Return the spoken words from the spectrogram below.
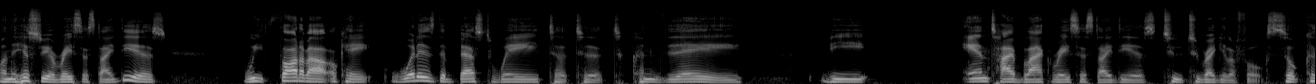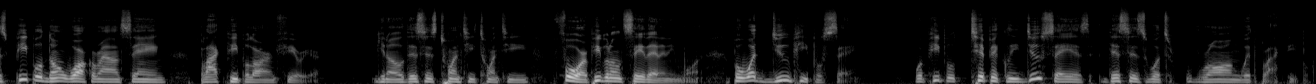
on the history of racist ideas, we thought about okay, what is the best way to to, to convey the anti-black racist ideas to to regular folks. So cuz people don't walk around saying black people are inferior. You know, this is 2024. People don't say that anymore. But what do people say? What people typically do say is this is what's wrong with black people.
